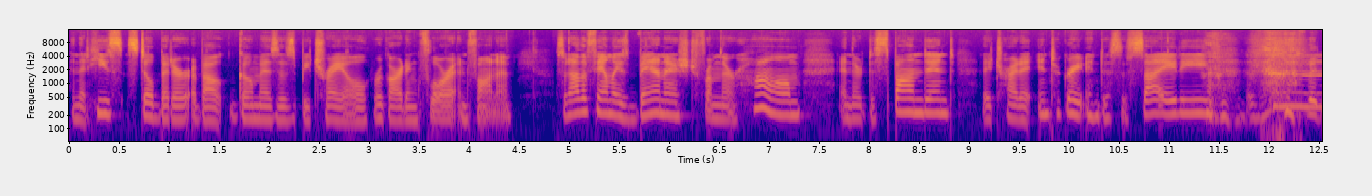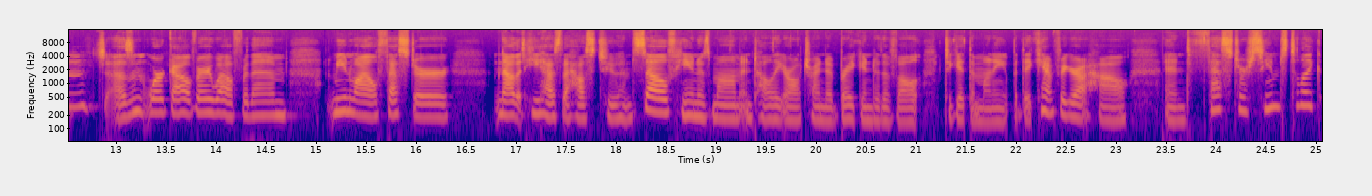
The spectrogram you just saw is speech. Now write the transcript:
and that he's still bitter about Gomez's betrayal regarding flora and fauna. So now the family is banished from their home and they're despondent. They try to integrate into society. that doesn't work out very well for them. Meanwhile, Fester, now that he has the house to himself, he and his mom and Tully are all trying to break into the vault to get the money, but they can't figure out how. And Fester seems to like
